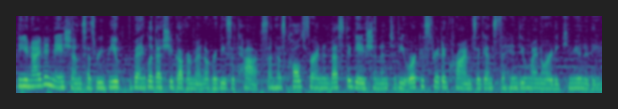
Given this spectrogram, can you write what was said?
The United Nations has rebuked the Bangladeshi government over these attacks and has called for an investigation into the orchestrated crimes against the Hindu minority community.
